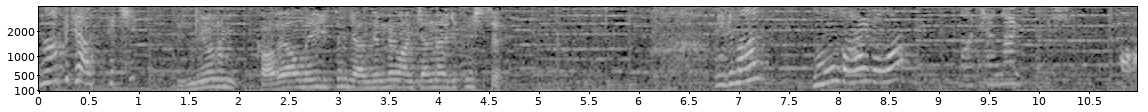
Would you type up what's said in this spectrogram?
Ne yapacağız peki? Bilmiyorum. Kahve almaya gittim. Geldiğimde mankenler gitmişti. Neriman, ne oldu hayrola? Mankenler gitmiş. Aa,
